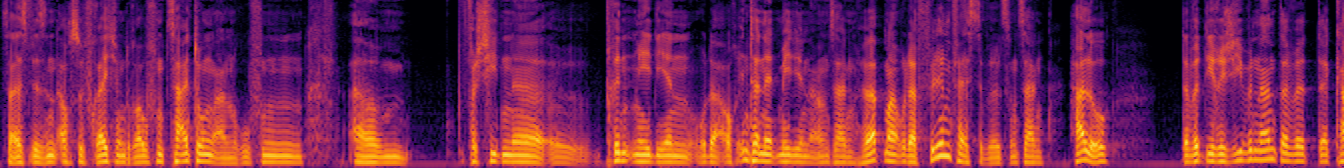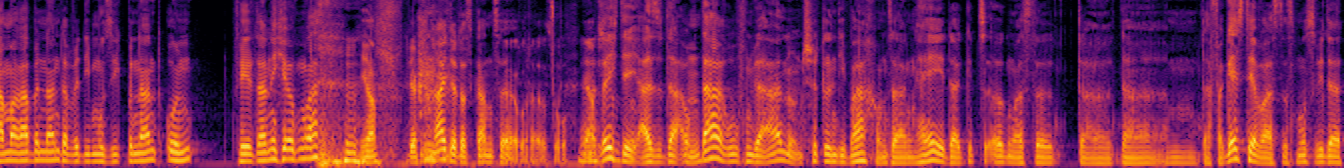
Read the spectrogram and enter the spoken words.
Das heißt, wir sind auch so frech und rufen Zeitungen an, rufen ähm, verschiedene äh, Printmedien oder auch Internetmedien an und sagen, hört mal, oder Filmfestivals und sagen, hallo, da wird die Regie benannt, da wird der Kamera benannt, da wird die Musik benannt und fehlt da nicht irgendwas? Ja, wer schneidet das Ganze oder so? Ja, Ja. Richtig, so. also da auch Mhm. da rufen wir an und schütteln die wach und sagen, hey, da gibt's irgendwas, da da da, ähm, da vergesst ihr was, das muss wieder,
